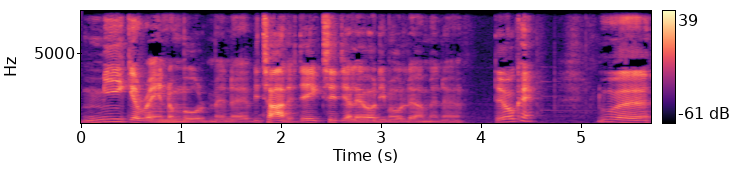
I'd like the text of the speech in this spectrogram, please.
Mega random mål, men øh, vi tager det. Det er ikke tit, jeg laver de mål der, men øh, det er okay. Nu øh,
